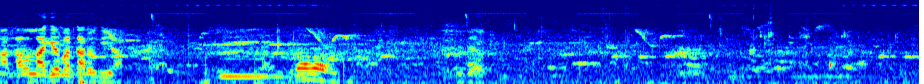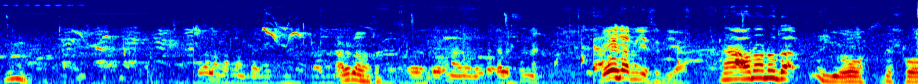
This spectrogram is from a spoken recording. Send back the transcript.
মাথাও লাগে বা দারো গিয়া না অন্য অন্য ইয়ো দেখো।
